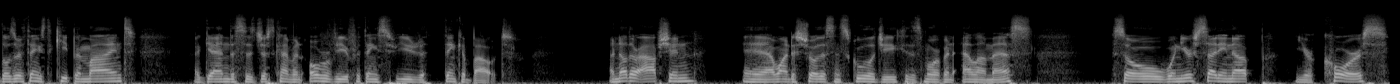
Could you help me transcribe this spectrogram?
those are things to keep in mind. Again, this is just kind of an overview for things for you to think about. Another option, uh, I wanted to show this in Schoology because it's more of an LMS. So when you're setting up your course,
